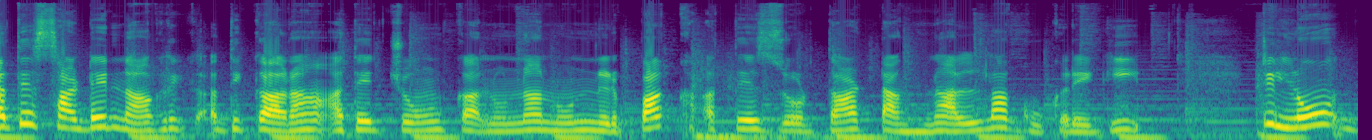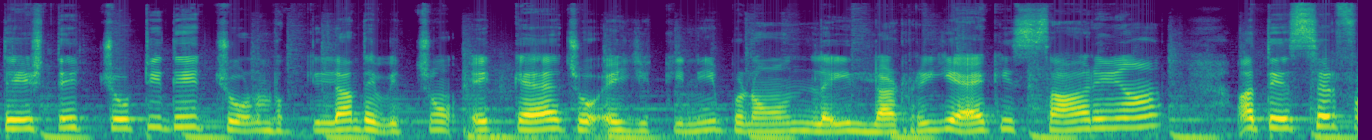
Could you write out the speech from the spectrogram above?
ਅਤੇ ਸਾਡੇ ਨਾਗਰਿਕ ਅਧਿਕਾਰਾਂ ਅਤੇ ਚੋਣ ਕਾਨੂੰਨਾਂ ਨੂੰ ਨਿਰਪੱਖ ਅਤੇ ਜ਼ੋਰਦਾਰ ਢੰਗ ਨਾਲ ਲਾਗੂ ਕਰੇਗੀ। ਢਿੱਲੋਂ ਦੇਸ਼ ਦੇ ਚੋਟੀ ਦੇ ਚੋਣ ਵਕੀਲਾਂ ਦੇ ਵਿੱਚੋਂ ਇੱਕ ਹੈ ਜੋ ਇਹ ਯਕੀਨੀ ਬਣਾਉਣ ਲਈ ਲੜ ਰਹੀ ਹੈ ਕਿ ਸਾਰਿਆਂ ਅਤੇ ਸਿਰਫ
